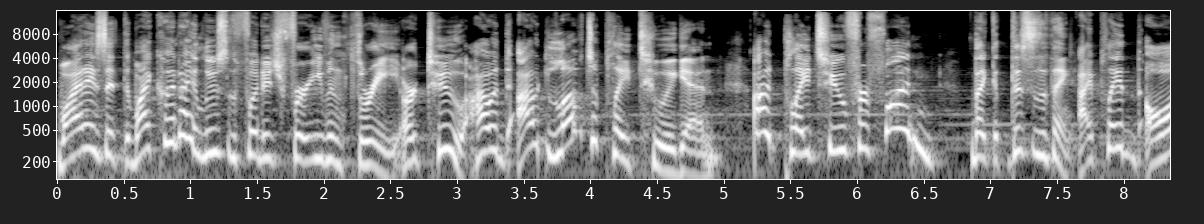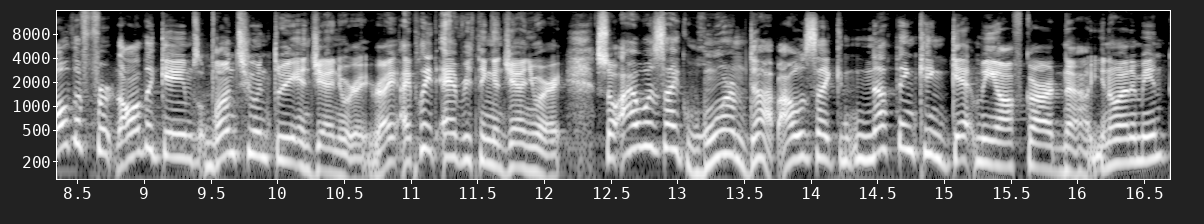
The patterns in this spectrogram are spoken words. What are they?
Why is it? Why couldn't I lose the footage for even three or two? I would. I would love to play two again. I would play two for fun. Like this is the thing. I played all the fir- all the games one, two, and three in January. Right? I played everything in January. So I was like warmed up. I was like nothing can get me off guard now. You know what I mean?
